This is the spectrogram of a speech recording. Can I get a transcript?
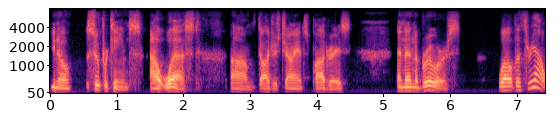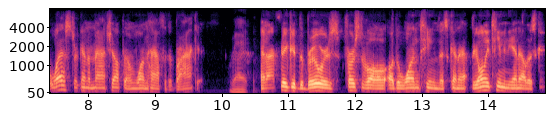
you know, super teams out west: um, Dodgers, Giants, Padres, and then the Brewers. Well, the three out west are going to match up in one half of the bracket. Right. And I figured the Brewers, first of all, are the one team that's going to, the only team in the NL that's going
